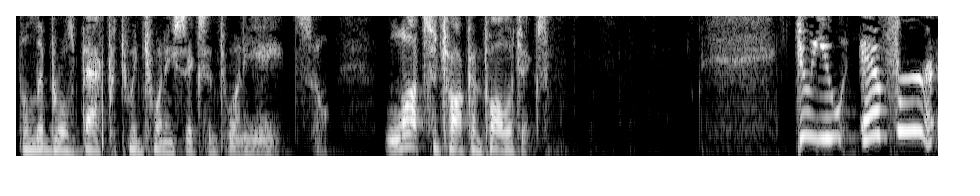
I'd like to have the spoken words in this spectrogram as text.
The liberals back between 26 and 28. So lots of talk in politics. Do you ever,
